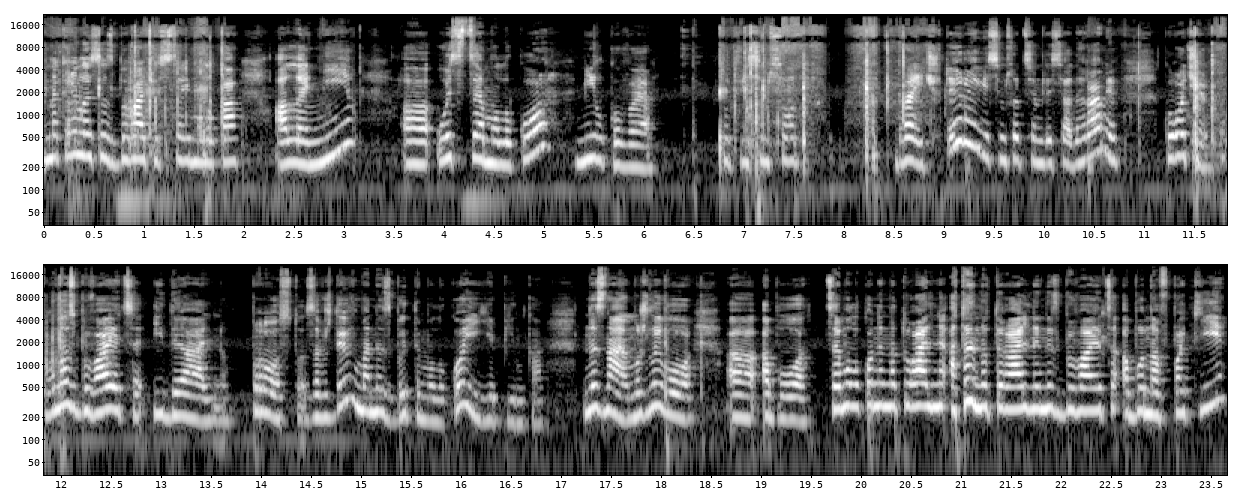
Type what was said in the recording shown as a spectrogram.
накрилася збивач ось цей молока, але ні. Ось це молоко мілкове. Тут 800. 2,4, 870 грамів. Коротше, воно збивається ідеально. Просто завжди в мене збите молоко і є пінка. Не знаю, можливо, або це молоко не натуральне, а те натуральне не збивається, або навпаки.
